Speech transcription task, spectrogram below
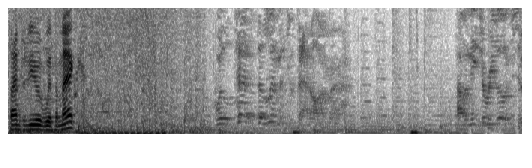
Time to deal with the mech. We'll test the limits of that armor. I'll need to reload soon.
